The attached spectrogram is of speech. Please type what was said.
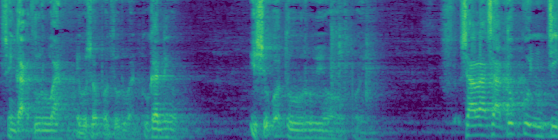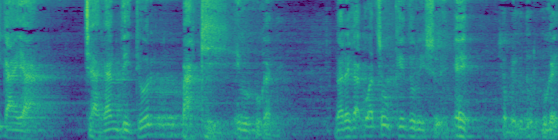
Sehingga turuan, ibu sopo turuan, bukan nih. Isu kok turu yo Salah satu kunci kaya. Jangan tidur pagi. Ibu bukan. Nggak gak kuat suki tuh risu. Eh sampai itu bukan.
